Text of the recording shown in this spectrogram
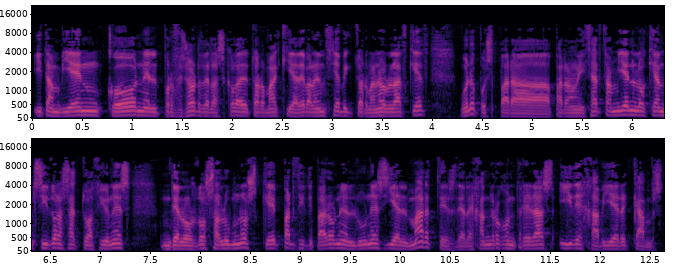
Y también con el profesor de la Escuela de Tauromaquia de Valencia, Víctor Manuel Blázquez, bueno, pues para, para analizar también lo que han sido las actuaciones de los dos alumnos que participaron el lunes y el martes, de Alejandro Contreras y de Javier Camps.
